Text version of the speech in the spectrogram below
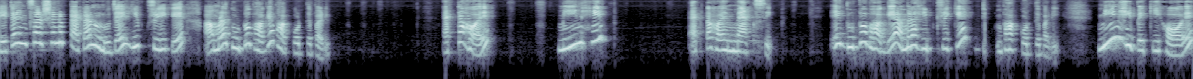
ডেটা ইনসার্শনের প্যাটার্ন অনুযায়ী হিপ ট্রিকে আমরা দুটো ভাগে ভাগ করতে পারি। একটা হয় মিন হিপ একটা হয় ম্যাক্স। হিপ এই দুটো ভাগে আমরা হিপ ট্রিকে ভাগ করতে পারি। মিন হিপে কি হয়?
